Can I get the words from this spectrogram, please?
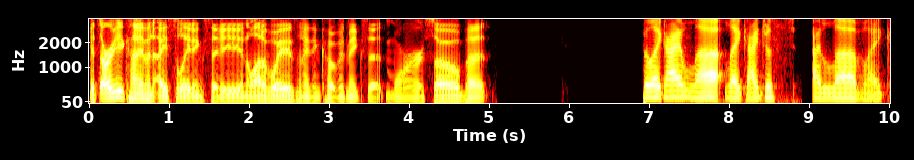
It's already kind of an isolating city in a lot of ways, and I think COVID makes it more so. But but like I love like I just I love like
